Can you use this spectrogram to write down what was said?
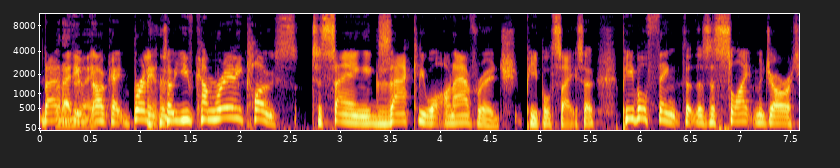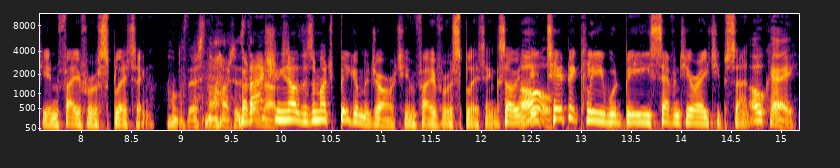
that- but anyway. Okay, brilliant. So you've come really close to saying exactly what on average people say. So people think that there's a slight majority in favour of splitting. Oh, but there's not. But actually, not? no, there's a much bigger majority in favour of splitting. So it, Oh. it typically would be 70 or 80%. Okay.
